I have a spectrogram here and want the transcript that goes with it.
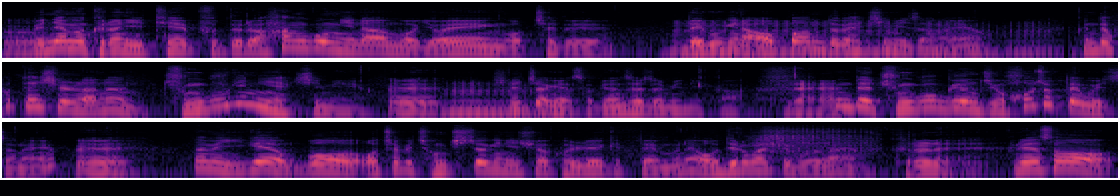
어. 왜냐하면 그런 ETF들은 항공이나 뭐 여행 업체들 내국인 음, outbound가 음, 핵심이잖아요. 음, 근데 호텔 신라는 중국인이 핵심이에요. 네. 음. 실적에서 면세점이니까. 네. 근데 중국은 지금 허접되고 있잖아요. 네. 그다음에 이게 뭐 어차피 정치적인 이슈가 걸려 있기 때문에 어디로 갈지 몰라요. 그러네. 그래서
